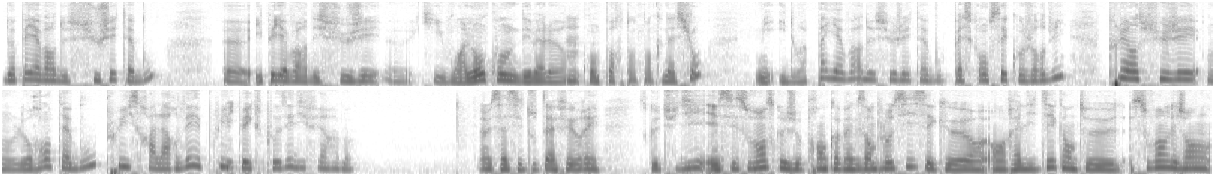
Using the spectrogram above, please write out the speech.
ne doit pas y avoir de sujet tabou. Euh, il peut y avoir des sujets euh, qui vont à l'encontre des valeurs Mm. qu'on porte en tant que nation, mais il ne doit pas y avoir de sujet tabou. Parce qu'on sait qu'aujourd'hui, plus un sujet, on le rend tabou, plus il sera larvé et plus Oui. il peut exploser différemment. Non, mais ça, c'est tout à fait vrai, ce que tu dis. Et c'est souvent ce que je prends comme exemple aussi, c'est que en, réalité, quand euh, souvent les gens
